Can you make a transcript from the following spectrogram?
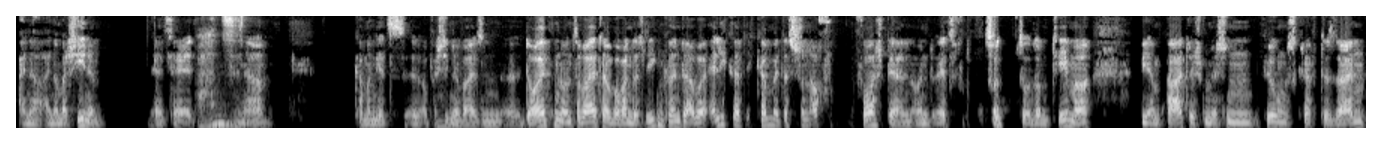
einer, einer Maschine erzählt. Wahnsinn. Ja, kann man jetzt äh, auf verschiedene Weisen äh, deuten und so weiter, woran das liegen könnte. Aber ehrlich gesagt, ich kann mir das schon auch vorstellen. Und jetzt zurück zu unserem Thema. Wie empathisch müssen Führungskräfte sein?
